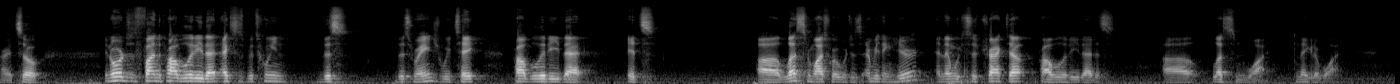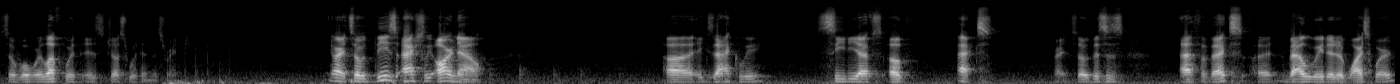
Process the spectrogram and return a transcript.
All right, so in order to find the probability that x is between this, this range, we take probability that it's uh, less than y squared, which is everything here, and then we subtract out the probability that it's uh, less than y, negative y. So what we're left with is just within this range. All right, so these actually are now uh, exactly CDFs of x. Right? So this is f of x uh, evaluated at y squared,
